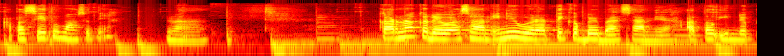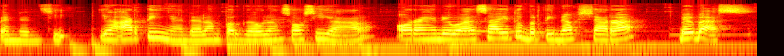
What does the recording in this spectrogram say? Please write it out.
Apa sih itu maksudnya? Nah, karena kedewasaan ini berarti kebebasan ya atau independensi. Yang artinya dalam pergaulan sosial, orang yang dewasa itu bertindak secara bebas.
